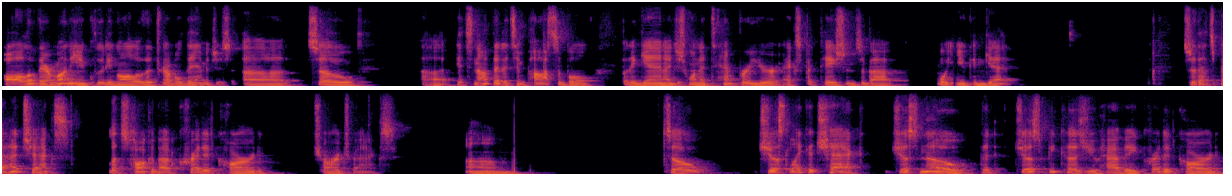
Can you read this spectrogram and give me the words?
all of their money, including all of the treble damages. Uh, so uh, it's not that it's impossible, but again, I just want to temper your expectations about what you can get. So that's bad checks. Let's talk about credit card chargebacks. Um, so just like a check, just know that just because you have a credit card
